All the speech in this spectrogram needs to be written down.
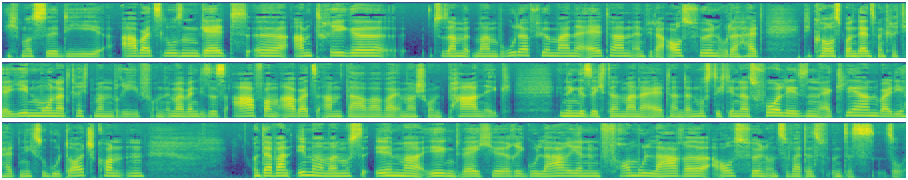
Ich musste die Arbeitslosengeldanträge äh, zusammen mit meinem Bruder für meine Eltern entweder ausfüllen oder halt die Korrespondenz. Man kriegt ja jeden Monat kriegt man einen Brief. Und immer wenn dieses A vom Arbeitsamt da war, war immer schon Panik in den Gesichtern meiner Eltern. Dann musste ich denen das vorlesen, erklären, weil die halt nicht so gut Deutsch konnten. Und da waren immer, man musste immer irgendwelche Regularien und Formulare ausfüllen und so weiter. Und das so.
